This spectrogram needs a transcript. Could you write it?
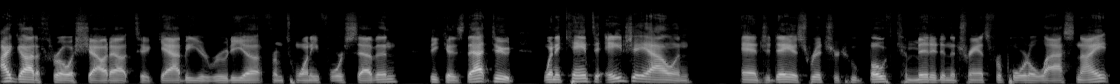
I got to throw a shout out to Gaby Urrutia from 24/7 because that dude when it came to Ajay Allen and Ja'dais Richard who both committed in the transfer portal last night,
